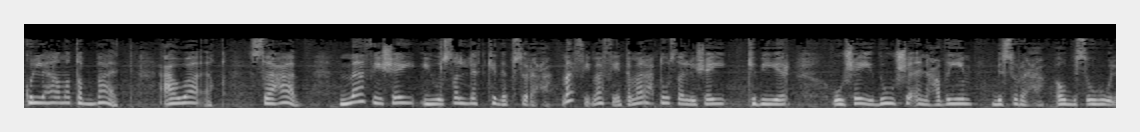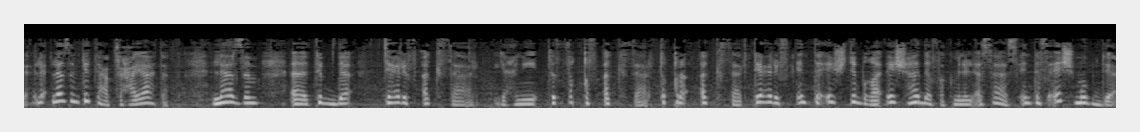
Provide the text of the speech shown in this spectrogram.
كلها مطبات عوائق صعاب. ما في شيء يوصل لك كذا بسرعة. ما في ما في. أنت ما راح توصل لشيء كبير وشيء ذو شأن عظيم بسرعة أو بسهولة. لا لازم تتعب في حياتك. لازم آه تبدأ تعرف أكثر يعني تثقف أكثر تقرأ أكثر تعرف أنت إيش تبغى إيش هدفك من الأساس أنت في إيش مبدع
